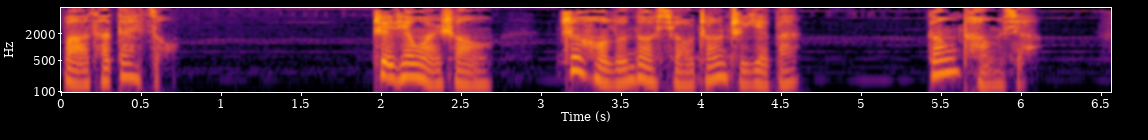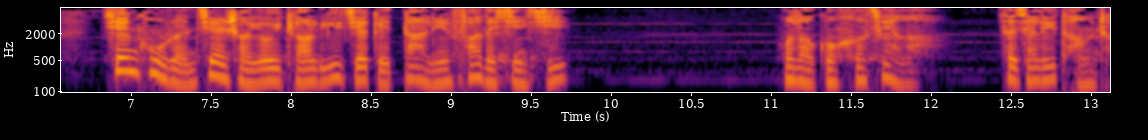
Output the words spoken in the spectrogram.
把他带走。这天晚上。正好轮到小张值夜班，刚躺下，监控软件上有一条李姐给大林发的信息：“我老公喝醉了，在家里躺着，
